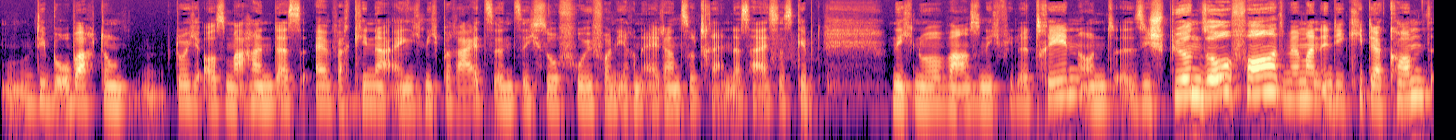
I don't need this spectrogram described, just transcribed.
die Beobachtung durchaus machen, dass einfach Kinder eigentlich nicht bereit sind, sich so früh von ihren Eltern zu trennen. Das heißt, es gibt nicht nur wahnsinnig viele Tränen und sie spüren sofort, wenn man in die Kita kommt,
